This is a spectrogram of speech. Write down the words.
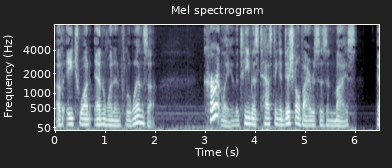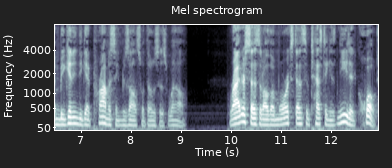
of H1N1 influenza. Currently, the team is testing additional viruses in mice and beginning to get promising results with those as well. Rider says that although more extensive testing is needed, quote,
